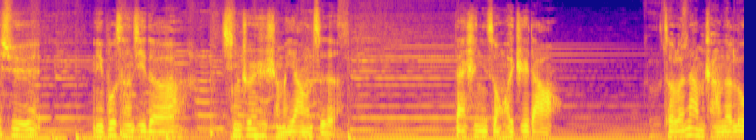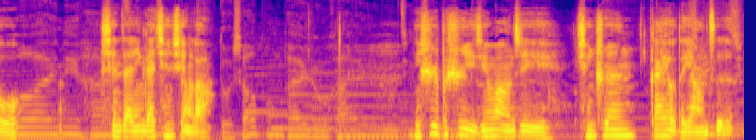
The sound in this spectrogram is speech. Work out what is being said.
也许你不曾记得青春是什么样子，但是你总会知道，走了那么长的路，现在应该清醒了。你是不是已经忘记青春该有的样子？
